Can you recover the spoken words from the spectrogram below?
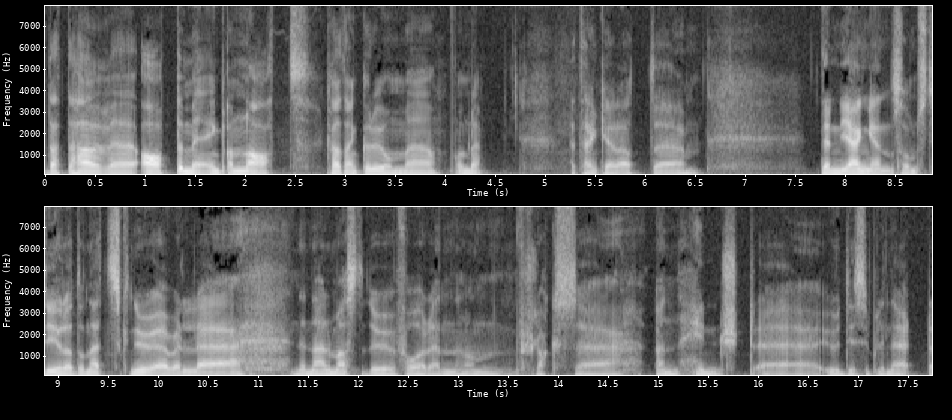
dette her uh, ape med en granat, hva tenker du om, uh, om det? Jeg tenker at den gjengen som styrer Donetsk nå, er vel det nærmeste du får en, en slags unhinged, udisiplinert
